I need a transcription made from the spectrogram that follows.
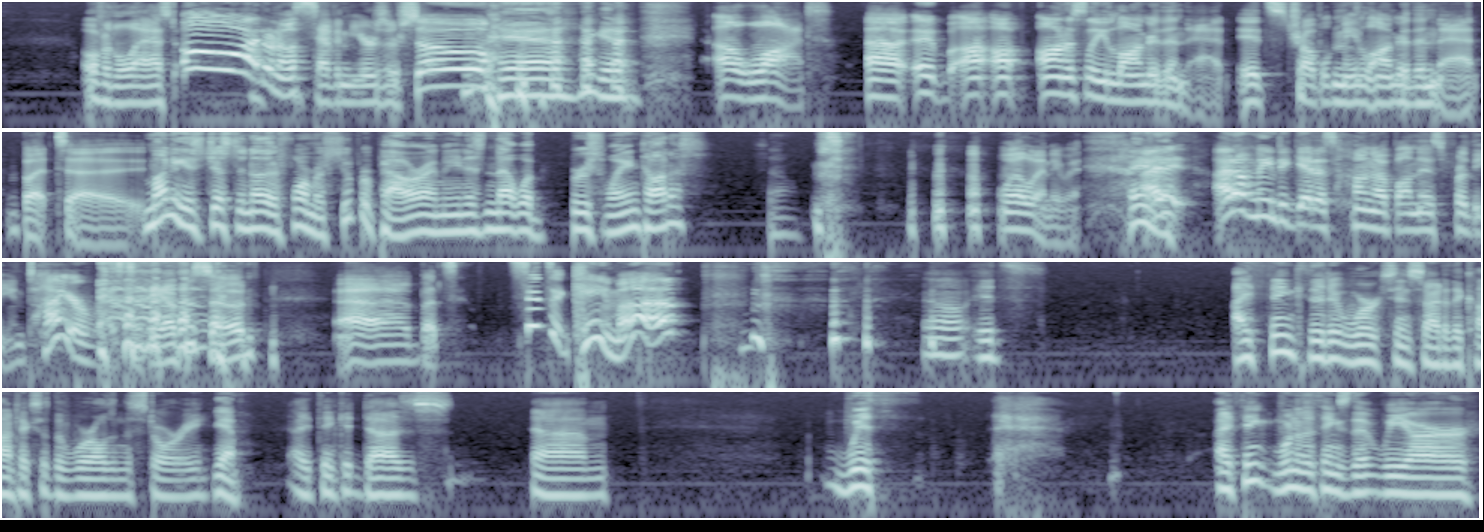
over the last oh I don't know seven years or so Yeah, I get it. a lot. Uh, it- uh, uh, honestly, longer than that. It's troubled me longer than that. But uh, Money is just another form of superpower. I mean, isn't that what Bruce Wayne taught us? So well, anyway, I, did, I don't mean to get us hung up on this for the entire rest of the episode. uh, but s- since it came up, No, it's. I think that it works inside of the context of the world and the story. yeah, I think it does. Um, with, I think one of the things that we are.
